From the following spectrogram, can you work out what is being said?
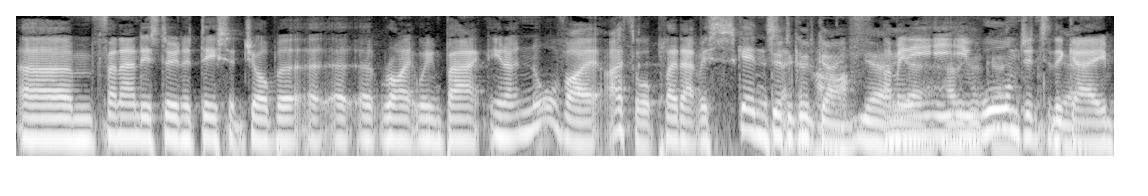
Um, Fernandes doing a decent job at, at, at right wing back. You know, Nordveit, I thought played out of his skin. Did a second good game. Yeah, I mean, yeah, he, he warmed game. into the Yeah. game,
